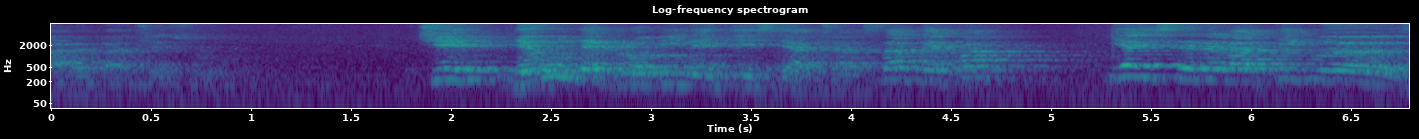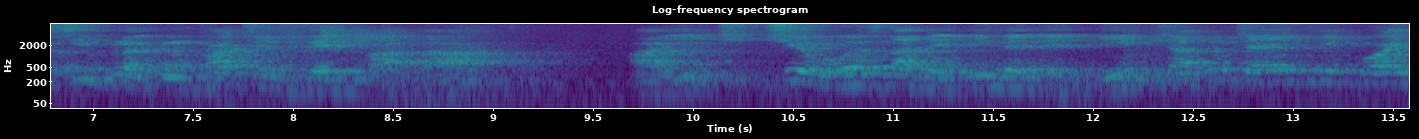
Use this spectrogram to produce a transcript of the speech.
arăt acest lucru. Ce, de unde provine chestia aceasta? De fapt, ea este relativ uh, simplă când faceți derivata aici, C-ul ăsta depinde de timp și atunci intri cu ai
